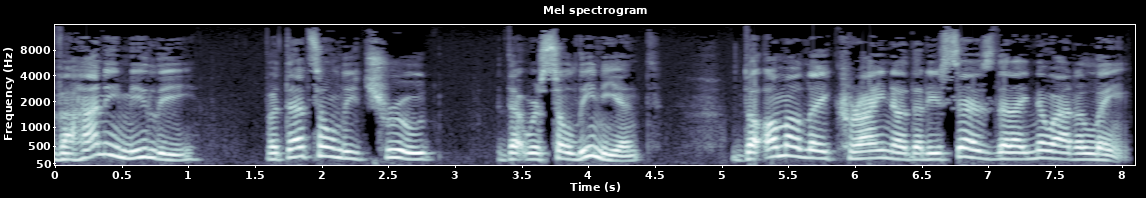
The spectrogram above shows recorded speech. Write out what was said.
Vahani Mili, but that's only true that we're so lenient. The Omar Le Kraina that he says that I know how to lane.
